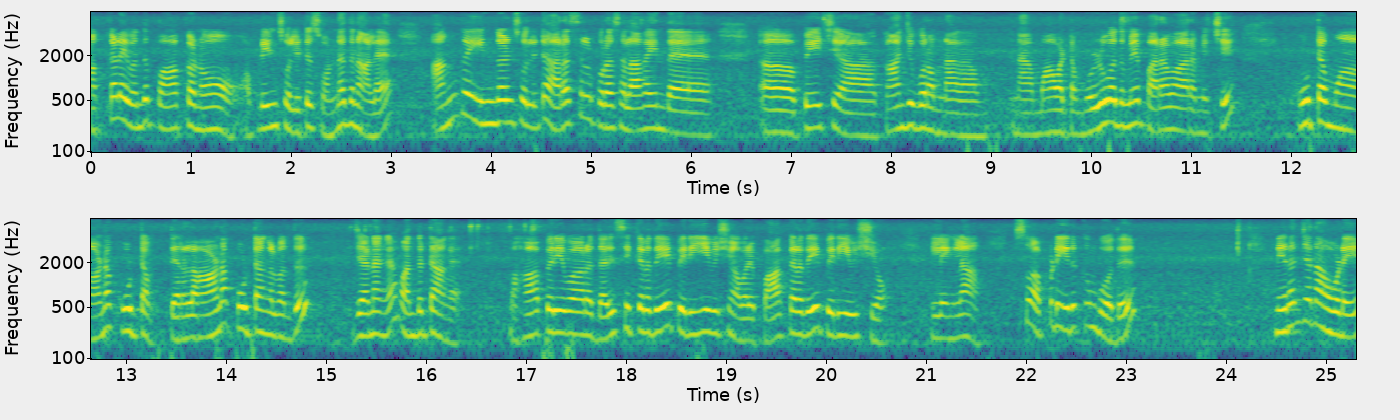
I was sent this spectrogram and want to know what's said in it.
மக்களை வந்து பார்க்கணும் அப்படின்னு சொல்லிட்டு சொன்னதுனால அங்கே இங்கன்னு சொல்லிட்டு அரசல் புரசலாக இந்த பேச்சு காஞ்சிபுரம் ந மாவட்டம் முழுவதுமே பரவ ஆரம்பித்து கூட்டமான கூட்டம் திரளான கூட்டங்கள் வந்து ஜனங்க வந்துட்டாங்க. மகாபெரிவாரை தரிசிக்கிறதே பெரிய விஷயம் அவரை பார்க்குறதே பெரிய விஷயம் இல்லைங்களா? ஸோ அப்படி இருக்கும்போது நிரஞ்சனாவுடைய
